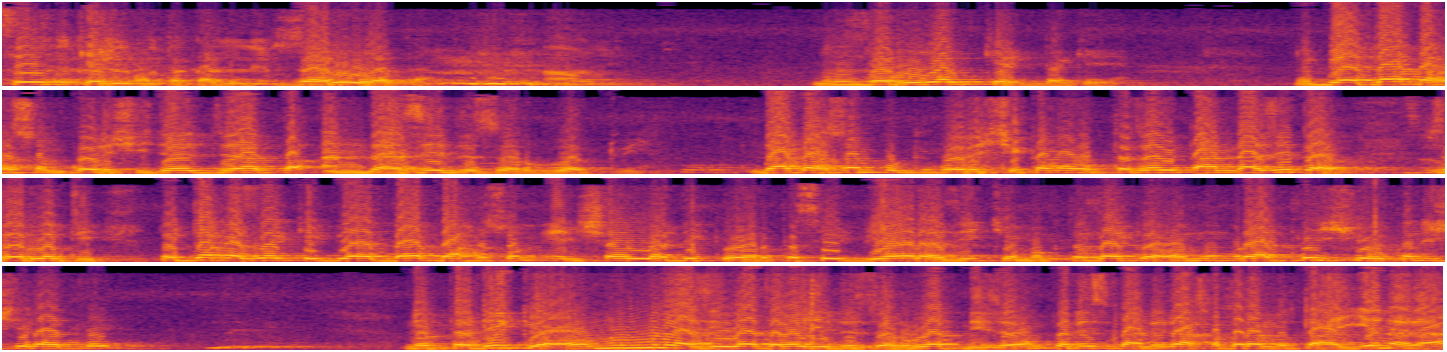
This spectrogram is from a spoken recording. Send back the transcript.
صدق المتکلم ضرورت او جی نو ضرورت کې دګه نو بیا دا به سم کول شي دا په اندازې د ضرورت وي دا به سم په کول شي کوم مقتضا په اندازې ته ضرورت دي نو دا غزا کې بیا دا به سم ان شاء الله د کې ورپسې بیا راځي چې مقتضا کې عموم راتلی شي او کني شي راتلی نو په دې کې عموم راځي دا د وجې د ضرورت نه زموږ په نسبت باندې دا خبره متعینه ده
